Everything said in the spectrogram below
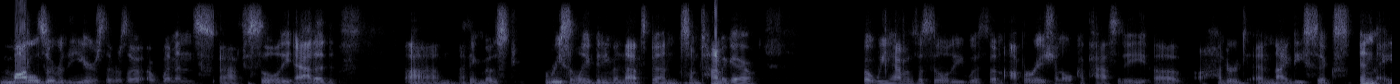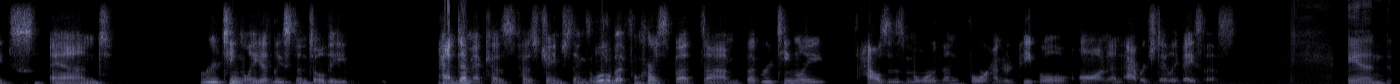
models over the years. There was a, a women's uh, facility added, um, I think most recently, but even that's been some time ago. But we have a facility with an operational capacity of 196 inmates, and routinely, at least until the pandemic has has changed things a little bit for us, but um, but routinely houses more than 400 people on an average daily basis. And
